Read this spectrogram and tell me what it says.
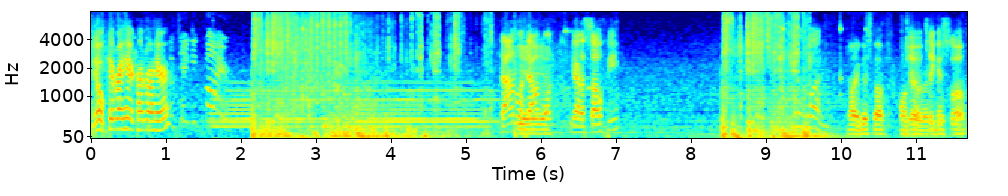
Yo, get right here, cut right here. Down one, Yeah, down yeah, yeah. one. You got a selfie? One. Alright, good stuff. One Yo, to right it slow. us.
